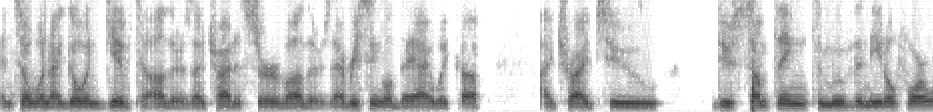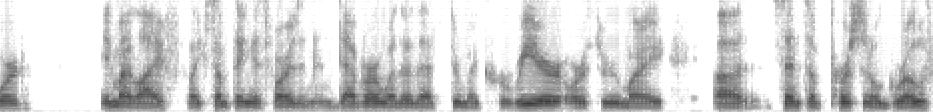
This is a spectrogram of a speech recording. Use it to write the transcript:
And so when i go and give to others i try to serve others. Every single day i wake up i try to do something to move the needle forward in my life like something as far as an endeavor whether that's through my career or through my uh, sense of personal growth.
